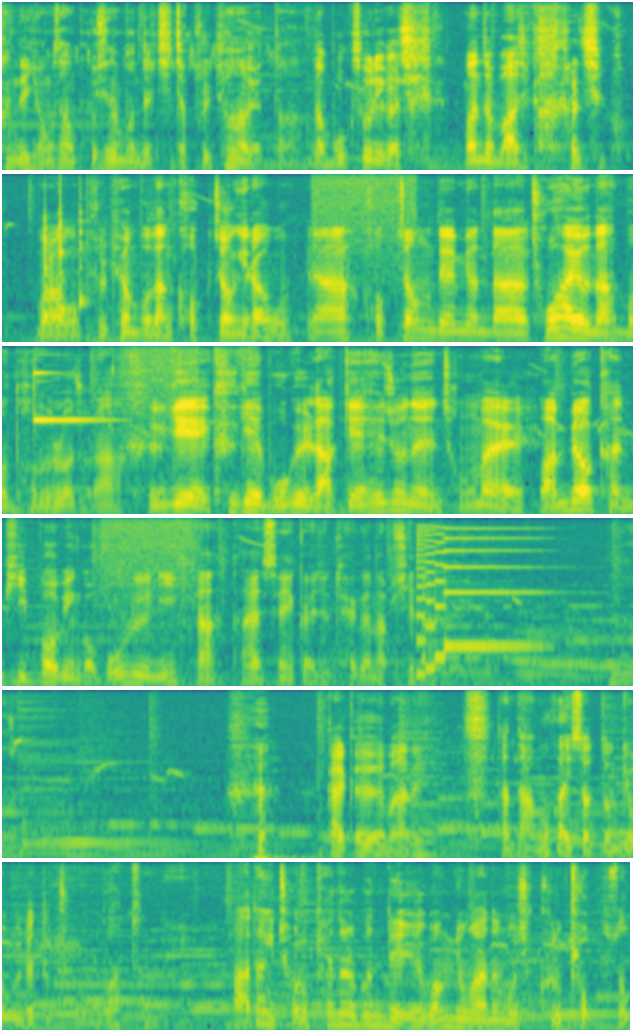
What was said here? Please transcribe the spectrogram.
근데 영상 보시는 분들 진짜 불편하겠다 나 목소리가 지금 완전 맛이 가가지고 뭐라고? 불편보단 걱정이라고? 야 걱정되면 나 좋아요나 한 번 더 눌러주라 그게 그게 목을 낫게 해주는 정말 완벽한 비법인 거 모르니? 자 다 했으니까 이제 퇴근합시다 깔끔하네 난 나무가 있었던 게 오히려 더 좋은 것 같은데 마당이 저렇게 넓은데 일광용 하는 곳이 그렇게 없어?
